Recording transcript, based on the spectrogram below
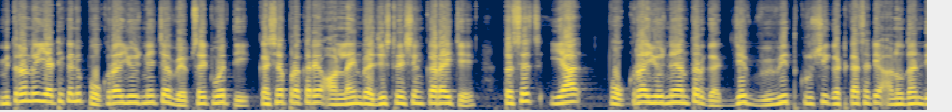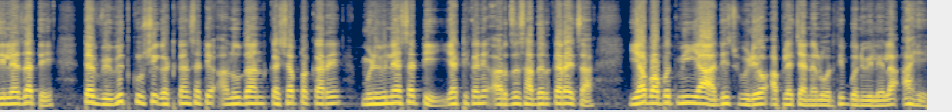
मित्रांनो या ठिकाणी पोकरा योजनेच्या वेबसाईटवरती कशा प्रकारे ऑनलाईन रजिस्ट्रेशन करायचे तसेच या पोकरा योजनेअंतर्गत जे विविध कृषी घटकासाठी अनुदान दिले जाते त्या विविध कृषी घटकांसाठी अनुदान कशा प्रकारे मिळविण्यासाठी या ठिकाणी अर्ज सादर करायचा याबाबत मी या आधीच व्हिडिओ आपल्या चॅनलवरती बनविलेला आहे.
